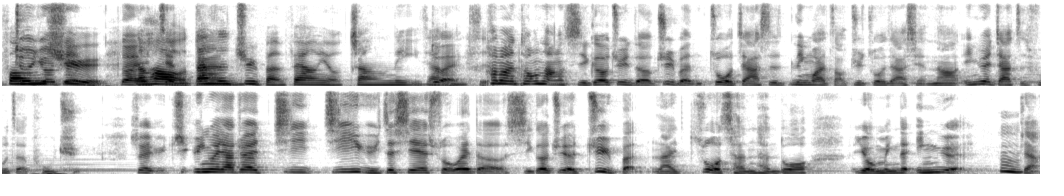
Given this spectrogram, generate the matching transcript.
风趣，然后但是剧本非常有张力，这样子。他们通常喜歌剧的剧本作家是另外找剧作家写，然后音乐家只负责谱曲，所以音乐家就会基基于这些所谓的喜歌剧的剧本来做成很多有名的音乐，嗯，这样。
